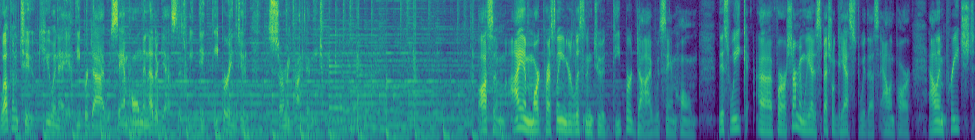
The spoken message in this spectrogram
Welcome to Q&A, a deeper dive with Sam Holm and other guests as we dig deeper into the sermon content each week. Awesome. I am Mark Presley, and you're listening to a deeper dive with Sam Holm. This week, uh, for our sermon, we had a special guest with us, Allen Parr. Allen preached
